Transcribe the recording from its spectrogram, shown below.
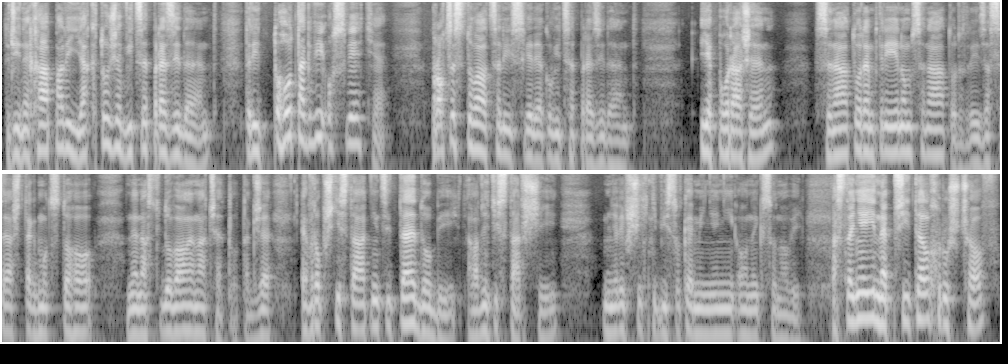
kteří nechápali, jak to, že viceprezident, který toho tak ví o světě, procestoval celý svět jako viceprezident, je poražen senátorem, který je jenom senátor, který zase až tak moc toho nenastudoval, nenačetl. Takže evropští státníci té doby, hlavně ti starší, měli všichni vysoké mínění o Nixonovi. A stejně i nepřítel Chruščov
